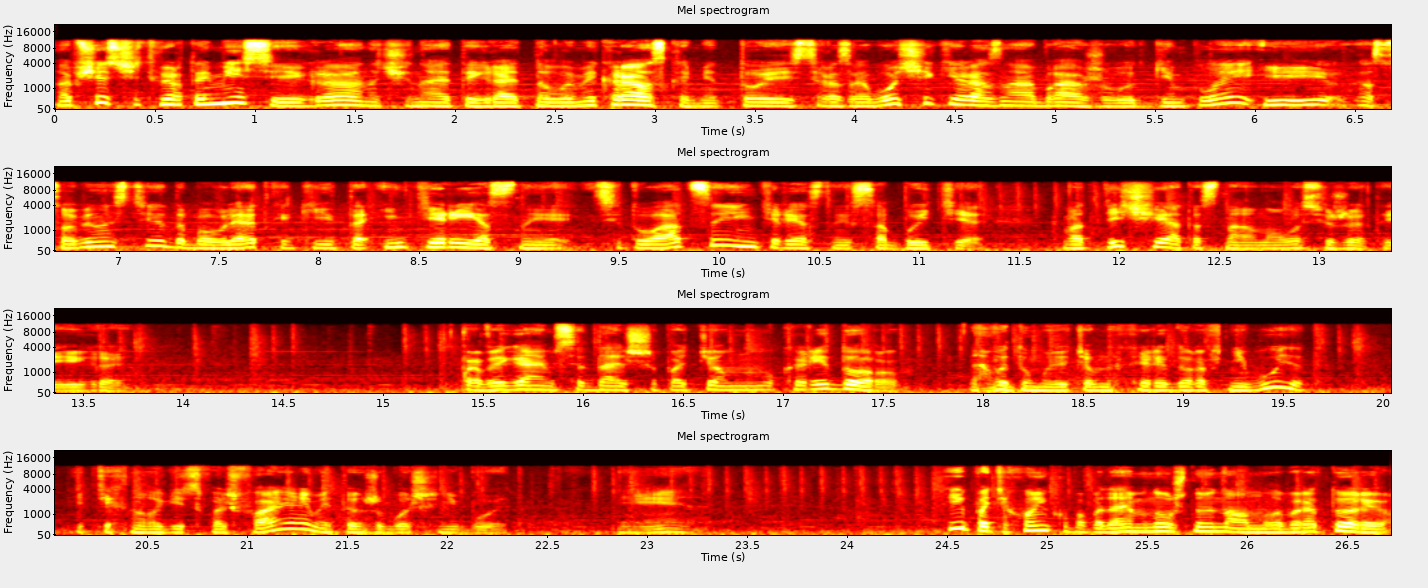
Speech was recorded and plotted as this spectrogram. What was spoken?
Вообще с четвертой миссии игра начинает играть новыми красками, то есть разработчики разноображивают геймплей и особенности добавляют какие-то интересные ситуации, интересные события, в отличие от основного сюжета игры. Продвигаемся дальше по темному коридору. А вы думали, темных коридоров не будет? И технологий с фальшфайерами тоже больше не будет? Нет. И потихоньку попадаем в нужную нам лабораторию.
